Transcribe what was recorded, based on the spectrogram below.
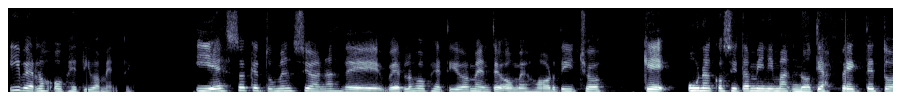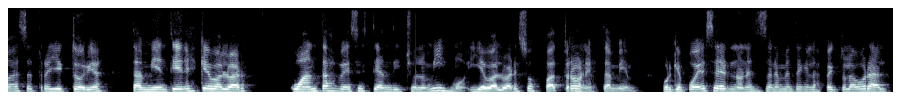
y verlos objetivamente. Y eso que tú mencionas de verlos objetivamente, o mejor dicho, que una cosita mínima no te afecte toda esa trayectoria, también tienes que evaluar cuántas veces te han dicho lo mismo y evaluar esos patrones también, porque puede ser, no necesariamente en el aspecto laboral,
